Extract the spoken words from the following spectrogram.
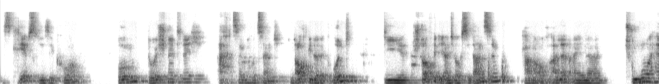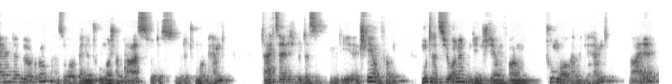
das Krebsrisiko um durchschnittlich 18 Prozent. Und auch wieder der Grund, die Stoffe, die Antioxidantien, haben auch alle eine tumorhemmende Wirkung. Also wenn ein Tumor schon da ist, wird, es, wird der Tumor gehemmt. Gleichzeitig wird das die Entstehung von Mutationen und die Entstehung von Tumoren gehemmt, weil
